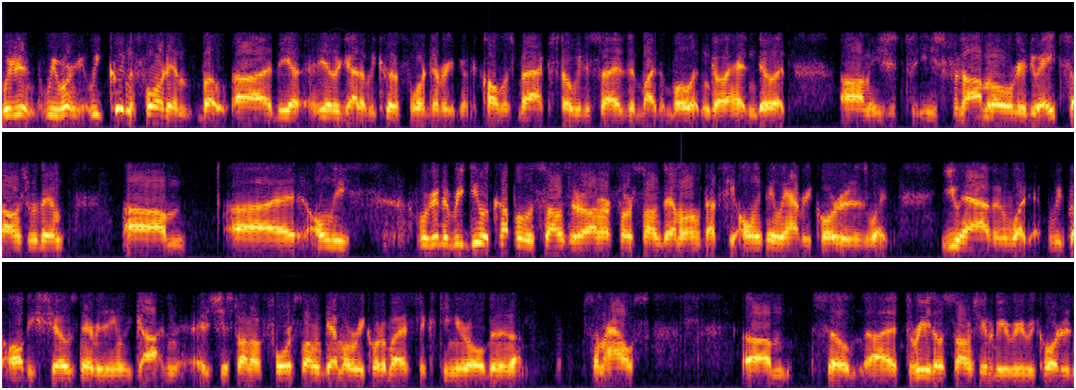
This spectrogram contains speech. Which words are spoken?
We didn't, we weren't, we couldn't afford him, but uh, the the other guy that we could afford never called us back, so we decided to bite the bullet and go ahead and do it. Um, he's just, he's phenomenal. We're going to do eight songs with him. Um, uh, only we're going to redo a couple of the songs that are on our first song demo. That's the only thing we have recorded is what you have and what we've got all these shows and everything we've gotten is just on a four song demo recorded by a 16 year old in a, some house. Um, so uh, three of those songs are going to be re-recorded,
